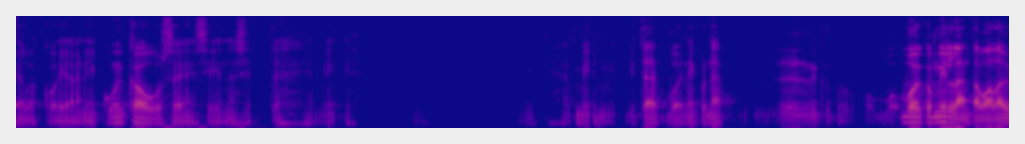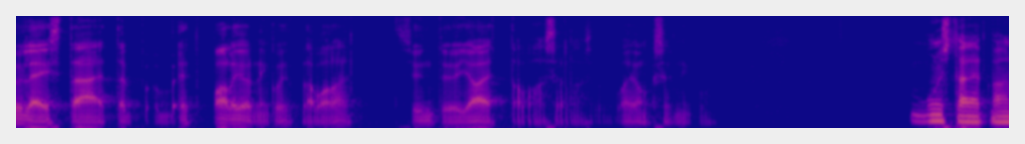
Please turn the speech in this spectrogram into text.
velkoja, niin kuinka usein siinä sitten, ja mi, mi, mi, mitä voi niin kuin nä, voiko millään tavalla yleistää, että, että paljon niin kuin, tavallaan syntyy jaettavaa sellaisella, vai onko se niin kuin... Muistan, että mä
